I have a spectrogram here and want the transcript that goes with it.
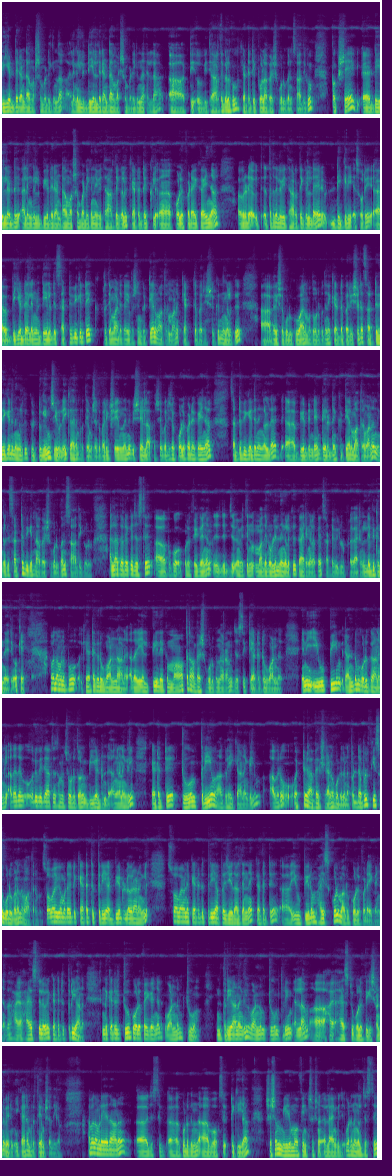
ബി എഡ് രണ്ടാം വർഷം പഠിക്കുന്ന അല്ലെങ്കിൽ ഡി എൽ രണ്ടാം വർഷം പഠിക്കുന്ന എല്ലാ വിദ്യാർത്ഥികൾക്കും കേട്ടിട്ട് ഇപ്പോൾ അപേക്ഷ കൊടുക്കാൻ സാധിക്കും. പക്ഷേ ഡി എൽ എഡ് അല്ലെങ്കിൽ ബി എഡ് രണ്ടാം വർഷം പഠിക്കുന്ന വിദ്യാർത്ഥികൾ കേട്ടിട്ട് ക്വാളിഫൈഡ് ആയി കഴിഞ്ഞാൽ അവരുടെ ഇത്തരത്തിലെ വിദ്യാർത്ഥികളുടെ ഡിഗ്രി സോറി ബി എഡ് അല്ലെങ്കിൽ ഡി എൽ സർട്ടിഫിക്കറ്റ് കൃത്യമായിട്ട് കൈവശം കിട്ടിയാൽ മാത്രമാണ് കെട്ട് പരീക്ഷയ്ക്ക് നിങ്ങൾക്ക് അപേക്ഷ കൊടുക്കുവാനും അതോടൊപ്പം തന്നെ കെട്ട് പരീക്ഷയുടെ സർട്ടിഫിക്കറ്റ് നിങ്ങൾക്ക് കിട്ടുകയും ചെയ്യുള്ളൂ. ഈ കാര്യം പ്രത്യേകം ശ്രദ്ധിക്കുക പരീക്ഷ ചെയ്യുന്നതിന് വിഷയമല്ല. പക്ഷേ പരീക്ഷ ക്വാളിഫൈഡ് ആയി കഴിഞ്ഞാൽ സർട്ടിഫിക്കറ്റ് നിങ്ങളുടെ ബി എഡിന്റെയും ഡി എൽഡിന്റെയും കിട്ടിയാൽ മാത്രമാണ് നിങ്ങൾക്ക് സർട്ടിഫിക്കറ്റിന് അപേക്ഷ കൊടുക്കാൻ സാധിക്കുകയുള്ളൂ. അല്ലാത്തവരൊക്കെ ജസ്റ്റ് ക്വാളിഫൈ കഴിഞ്ഞാൽ വിത്തിൻ അതിനുള്ളിൽ നിങ്ങൾക്ക് കാര്യങ്ങളൊക്കെ സർട്ടിഫിക്കറ്റ് ഉൾപ്പെടെ കാര്യങ്ങൾ ലഭിക്കുന്നതായിരിക്കും. ഓക്കെ അപ്പോൾ നമ്മളിപ്പോൾ കാറ്റഗറി വൺ ആണ്. അതായത് എൽ പിയിലേക്ക് മാത്രം അപേക്ഷ കൊടുക്കുന്നവരാണ് ജസ്റ്റ് കാറ്റഗറി വൺ ഇനി യു പിയും രണ്ടും കൊടുക്കുകയാണെങ്കിൽ അതായത് ഒരു വിദ്യാർത്ഥിയെ സംബന്ധിച്ചിടത്തോളം ബി എഡ് ഉണ്ട്. അങ്ങനെയാണെങ്കിൽ കേട്ടിട്ട് ടൂവും ത്രീയും ആഗ്രഹിക്കുകയാണെങ്കിലും അവർ ഒറ്റ അപേക്ഷയിലാണ് കൊടുക്കുന്നത്. അപ്പോൾ ഡബിൾ ഫീസ് കൊടുക്കണമെന്ന് മാത്രം. സ്വാഭാവികമായിട്ട് കേട്ടിട്ട് ത്രീ ബി എഡ് ഉള്ളവരാണെങ്കിൽ സ്വാഭാവികമായിട്ട് കേട്ടിട്ട് ത്രീ അപ്ലൈ ചെയ്താൽ തന്നെ കേട്ടിട്ട് യു പിയിലും ഹൈസ്കൂളും അവർ ക്വാളിഫൈഡ് ആയി കഴിഞ്ഞാൽ അത് ഹയസ്റ്റ് ലെവൽ കേട്ടിട്ട് ത്രീ ആണ്. എന്റെ കേട്ടിട്ട് ടു ക്വാളിഫൈ കഴിഞ്ഞാൽ വണ്ണും ടൂവും ഇനി ത്രീ ആണെങ്കിൽ വണ്ണും ടൂവും ത്രീയും എല്ലാം ഹയസ്റ്റ് ക്വാളിഫിക്കേഷൻ വരും. ഈ കാര്യം പ്രത്യേകം ശ്രദ്ധിക്കാം അപ്പോൾ നമ്മൾ ഏതാണ് ജസ്റ്റ് കൊടുക്കുന്നത്? ആ ബോക്സ് ടിക്ക് ചെയ്യാം. ശേഷം മീഡിയം ഓഫ് ഇൻസ്ട്രക്ഷൻ ലാംഗ്വേജ് ഇവിടെ നിങ്ങൾ ജസ്റ്റ്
